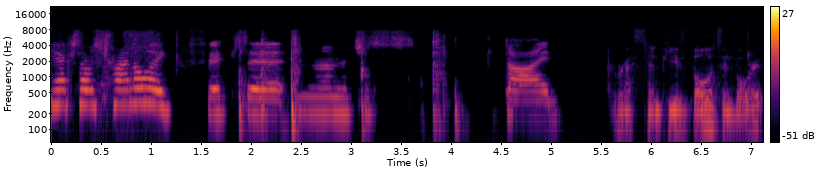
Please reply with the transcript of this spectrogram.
Yeah, because I was trying to like fix it and then it just died. Rest in peace, bulletin board.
